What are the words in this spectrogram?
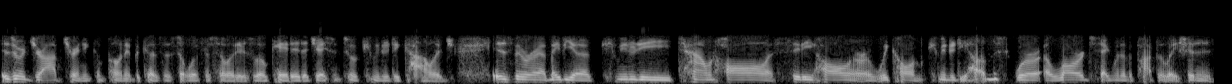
Is there a job training component because the solar facility is located adjacent to a community college? Is there a, maybe a community town hall, a city hall, or we call them community hubs, where a large segment of the population is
